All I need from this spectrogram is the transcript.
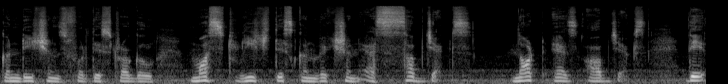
conditions for this struggle, must reach this conviction as subjects, not as objects. They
